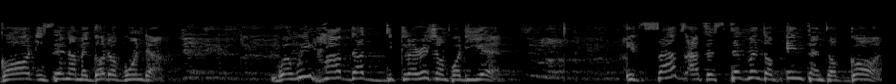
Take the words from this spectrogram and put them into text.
God is saying, I'm a God of wonder. When we have that declaration for the year, it serves as a statement of intent of God.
